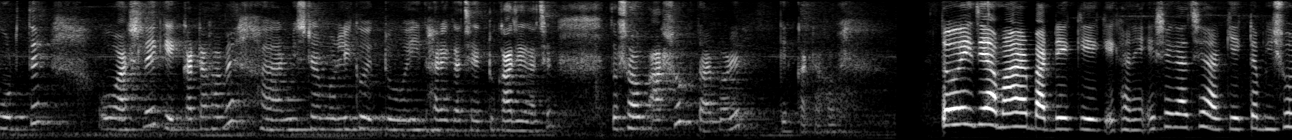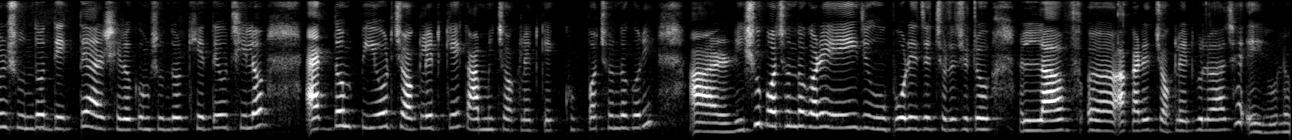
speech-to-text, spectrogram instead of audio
পড়তে। ও আসলে কেক কাটা হবে। আর মিস্টার মল্লিকও একটু এই ধারে কাছে একটু কাজে গেছে। তো সব আসুক, তারপরে কেক কাটা হবে। তো এই যে আমার বার্থডে কেক এখানে এসে গেছে আর কেকটা ভীষণ সুন্দর দেখতে আর সেরকম সুন্দর খেতেও ছিল। একদম পিওর চকলেট কেক আমি চকলেট কেক খুব পছন্দ করি। আর রিশু পছন্দ করে এই যে উপরে যে ছোট ছোট লাভ আকারের চকলেটগুলো আছে, এইগুলো।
